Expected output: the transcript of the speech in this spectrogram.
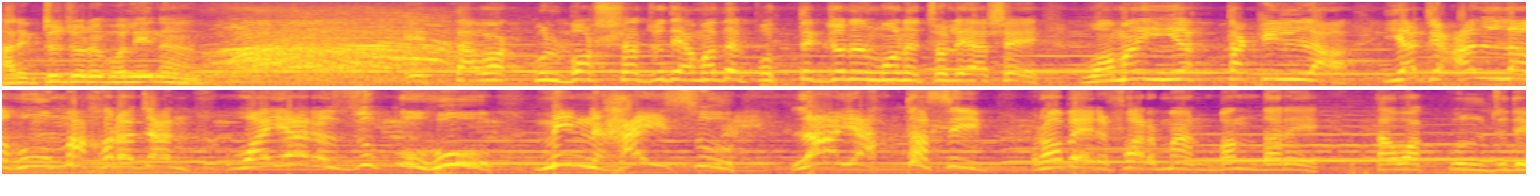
আর একটু জোরে বলি না। এই তাওয়াক্কুল বর্ষা যদি আমাদের প্রত্যেকজনের মনে চলে আসে, ওয়ামাই ইয়াত্তাকিল্লা ইয়াজআল্লাহু মাখরাজান ওয়া ইয়ারযুকুহু মিন হাইসু লা ইয়াহতাসিব রবের ফরমান বান্দারে, তাওয়াক্কুল যদি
